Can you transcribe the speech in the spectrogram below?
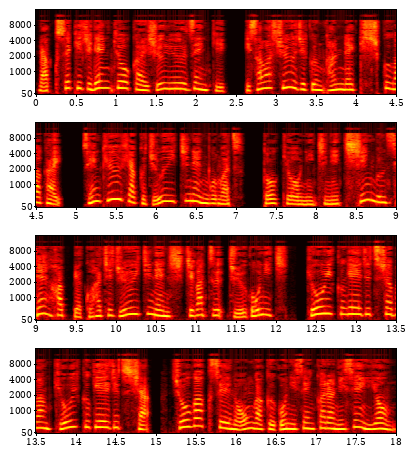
落石自伝協会周遊前期、伊沢修二君還暦祝賀会、1911年5月、東京日日新聞1881年7月15日、教育芸術者版教育芸術者、小学生の音楽後2000から2004、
